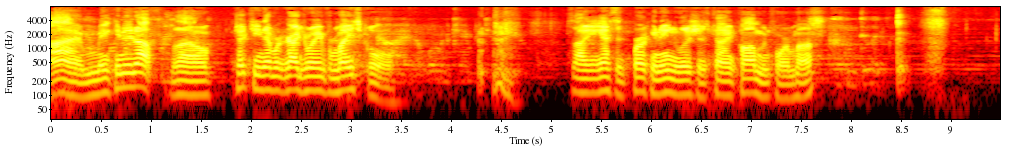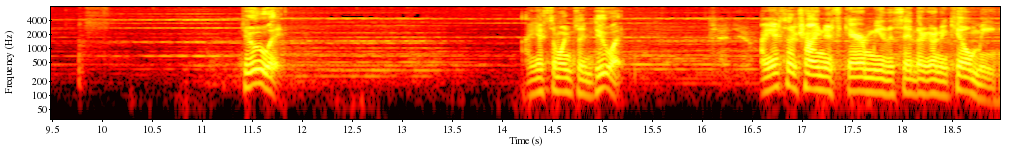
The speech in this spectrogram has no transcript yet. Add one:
I'm making it up, though. Tootsie never graduated from high school. Guy, a woman came to kill you. So I guess it's broken English is kind of common for him, huh? Do it. I guess someone said do it. Can you? I guess they're trying to scare me to say they're going to kill me.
